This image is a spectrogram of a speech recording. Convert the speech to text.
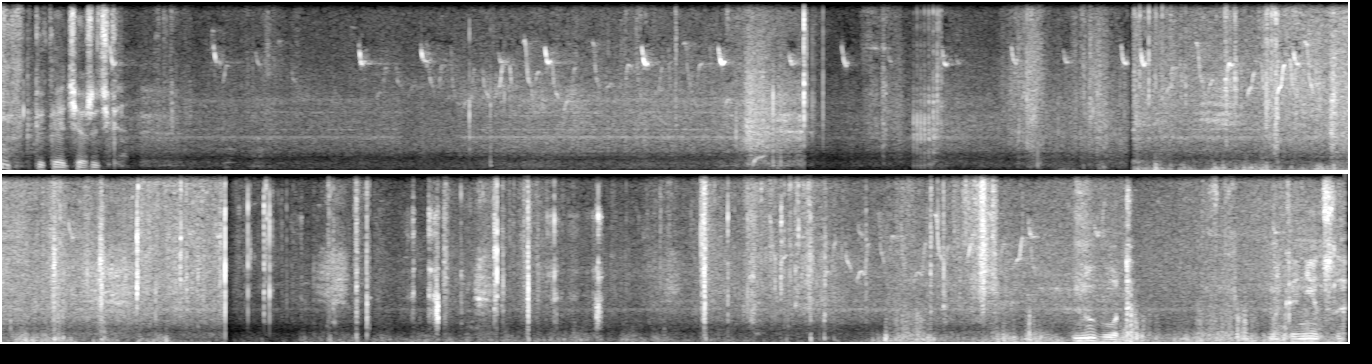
Хм, какая чашечка. Ну вот, наконец-то.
